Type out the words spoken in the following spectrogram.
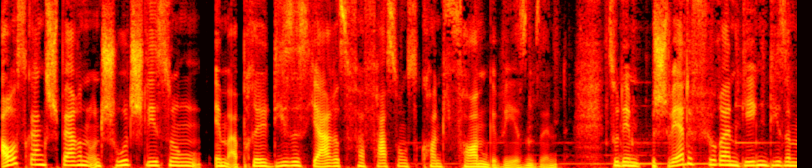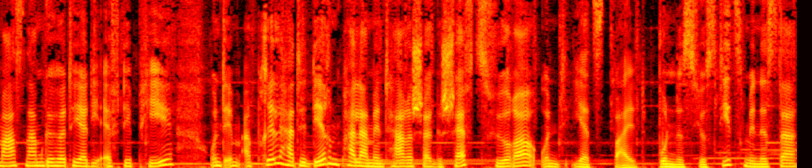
Ausgangssperren und Schulschließungen im April dieses Jahres verfassungskonform gewesen sind. Zu den Beschwerdeführern gegen diese Maßnahmen gehörte ja die FDP und im April hatte deren parlamentarischer Geschäftsführer und jetzt bald Bundesjustizminister Bundesminister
